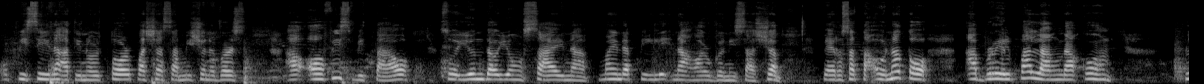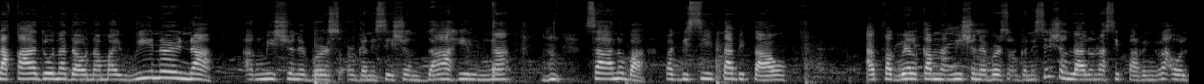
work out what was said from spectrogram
opisina at inortor pa siya sa Miss Universe uh, office Bitaw. So yun daw yung sign na may napili na ang organisasyon. Pero sa taon na to, Abril pa lang nako, plakado na daw na may winner na ang Miss Universe organization dahil nga sa ano ba, pagbisita bitaw at pag-welcome ng Miss Universe organization lalo na si Paring Raul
